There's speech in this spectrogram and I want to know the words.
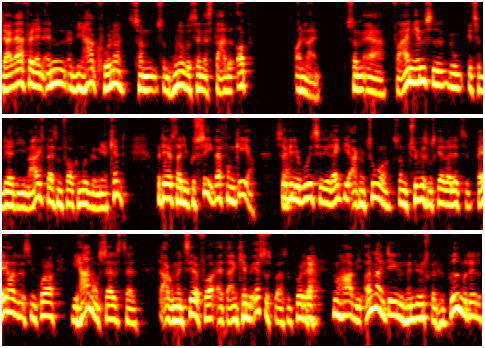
Der er i hvert fald en anden... Vi har kunder, som, som 100% er startet op online som er fra egen hjemmeside. Nu etablerer de markedspladsen for at komme ud og blive mere kendt. Og derefter har de kunne se, hvad fungerer. Så ja. kan de jo gå ud til de rigtige agenturer, som typisk måske har været lidt tilbageholdende og sige, prøv vi har nogle salgstal, der argumenterer for, at der er en kæmpe efterspørgsel på det. Ja. Nu har vi online-delen, men vi ønsker en hybridmodel,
